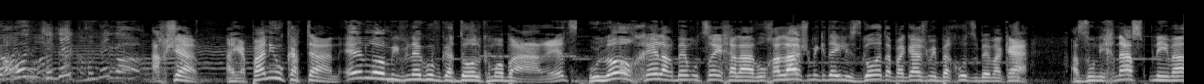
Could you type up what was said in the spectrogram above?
נכון, צודק, צודק. עכשיו, היפני הוא קטן, אין לו מבנה גוף גדול כמו בארץ, הוא לא אוכל הרבה מוצרי חלב, הוא חלש מכדי לסגור את הפגאז' מבחוץ במכה. אז הוא נכנס פנימה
